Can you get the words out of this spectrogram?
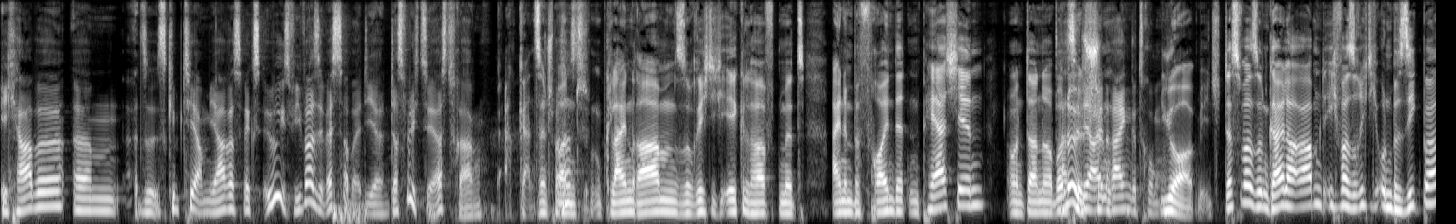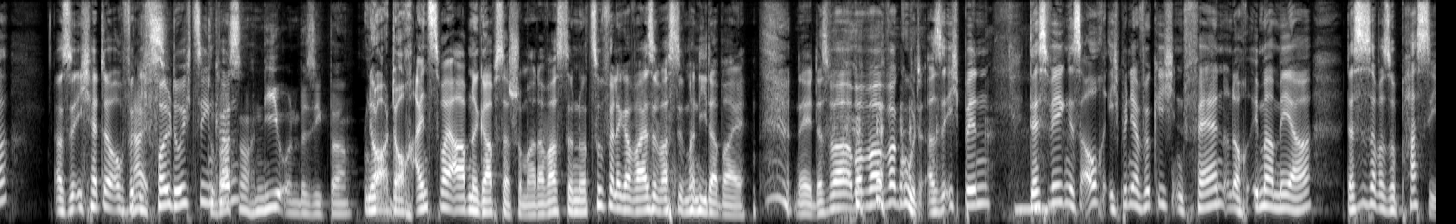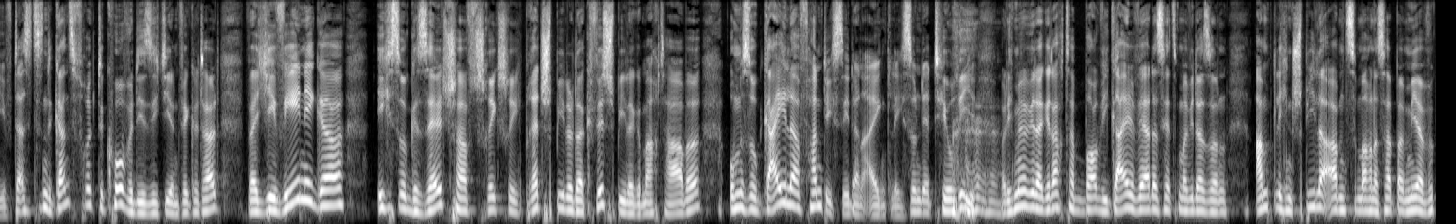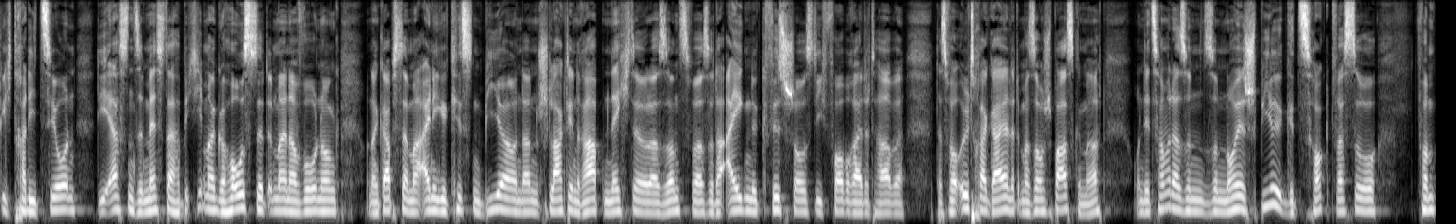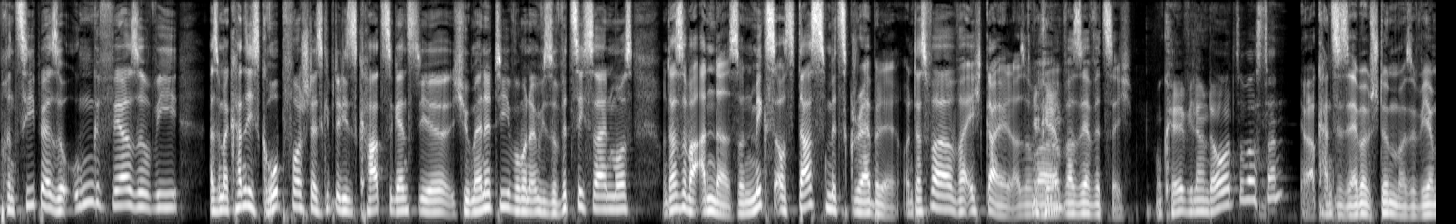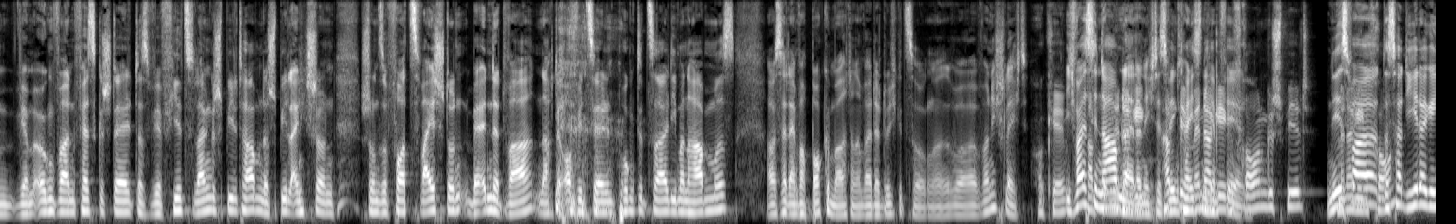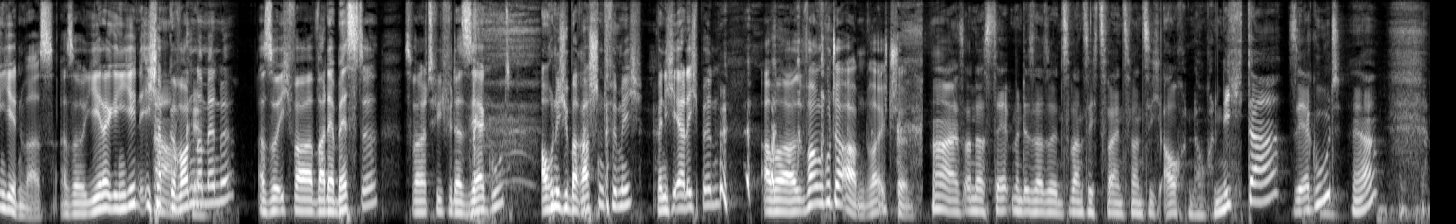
Ich habe, ähm, also es gibt hier am Jahreswechsel, übrigens, wie war Silvester bei dir? Das will ich zuerst fragen. Ja, ganz entspannt, im kleinen Rahmen, so richtig ekelhaft mit einem befreundeten Pärchen und dann aber Hast nö, du dir einen reingetrunken? Ja, das war so ein geiler Abend. Ich war so richtig unbesiegbar. Also ich hätte auch wirklich nice. voll durchziehen können. Du warst noch nie unbesiegbar. Ja, doch, ein, zwei Abende gab es da schon mal. Da warst du nur zufälligerweise warst du immer nie dabei. Nee, das war aber war, war gut. Also ich bin, deswegen ist auch, ich bin ja wirklich ein Fan und auch immer mehr das ist aber so passiv. Das ist eine ganz verrückte Kurve, die sich die entwickelt hat, weil je weniger ich so Gesellschafts-Brettspiele oder Quizspiele gemacht habe, umso geiler fand ich sie dann eigentlich, so in der Theorie. weil ich mir wieder gedacht habe, boah, wie geil wäre das jetzt mal wieder so einen amtlichen Spieleabend zu machen. Das hat bei mir ja wirklich Tradition. Die ersten Semester habe ich immer gehostet in meiner Wohnung und dann gab es da mal einige Kisten Bier und dann Schlag den Rab Nächte oder sonst was oder eigene Quizshows, die ich vorbereitet habe. Das war ultra geil, hat immer so Spaß gemacht. Und jetzt haben wir da so ein, so ein neues Spiel gezockt, was so vom Prinzip her so ungefähr so wie, also man kann sich grob vorstellen, es gibt ja dieses Cards Against the Humanity, wo man irgendwie so witzig sein muss. Und das ist aber anders. So ein Mix aus das mit Scrabble. Und das war, war echt geil. Also war, okay. war sehr witzig. Okay, wie lange dauert sowas dann? Ja, kannst du selber bestimmen. Also wir haben, wir haben irgendwann festgestellt, dass wir viel zu lang gespielt haben. Das Spiel eigentlich schon, schon sofort zwei Stunden beendet war, nach der offiziellen Punktezahl, die man haben muss. Aber es hat einfach Bock gemacht und dann weiter durchgezogen. Also war, war nicht schlecht. Okay. Ich weiß habt den Namen leider gegen, nicht, deswegen kann ich es nicht empfehlen. gegen Frauen gespielt? Nee, es war, das hat jeder gegen jeden was. Also jeder gegen jeden. Ich ah, habe gewonnen okay. am Ende. Also ich war, war der Beste. Es war natürlich wieder sehr gut. Auch nicht überraschend für mich, wenn ich ehrlich bin. Aber war ein guter Abend, war echt schön. Ah, das Understatement ist also in 2022 auch noch nicht da. Sehr gut, ja.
